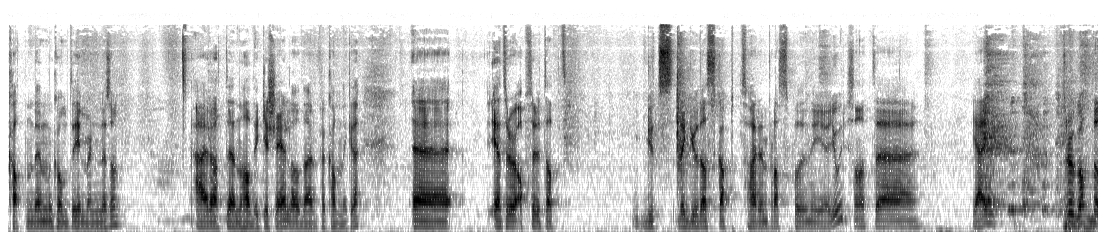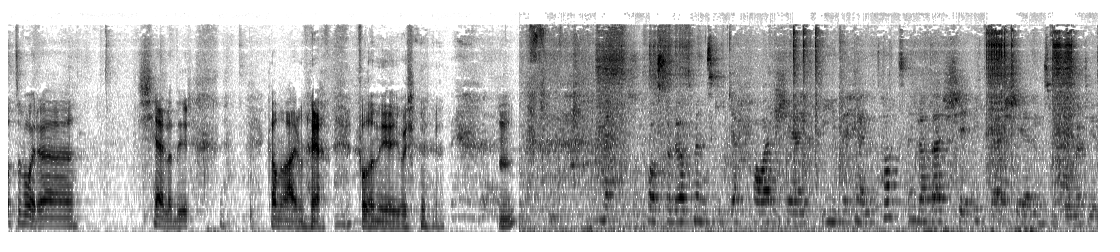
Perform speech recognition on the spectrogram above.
katten din kom til himmelen, liksom. Er at den hadde ikke sjel, og derfor kan den ikke det. Uh, jeg tror absolutt at Guds, det Gud har skapt, har en plass på den nye jord. Sånn at uh, jeg tror godt at våre kjæledyr kan være med på den nye jord. Mm. Påstår du at mennesket ikke har sjel i det hele tatt, eller at det er sjel, ikke er sjelen som kommer til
